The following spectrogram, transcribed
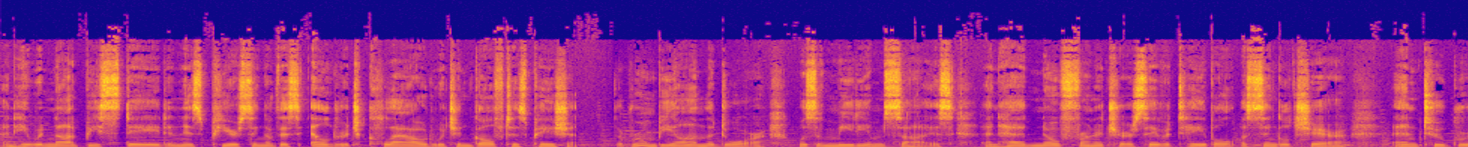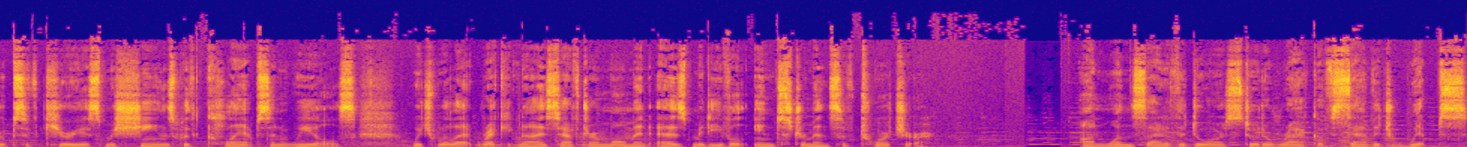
and he would not be stayed in his piercing of this eldritch cloud which engulfed his patient. The room beyond the door was of medium size and had no furniture save a table, a single chair, and two groups of curious machines with clamps and wheels, which Willett recognized after a moment as medieval instruments of torture. On one side of the door stood a rack of savage whips,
